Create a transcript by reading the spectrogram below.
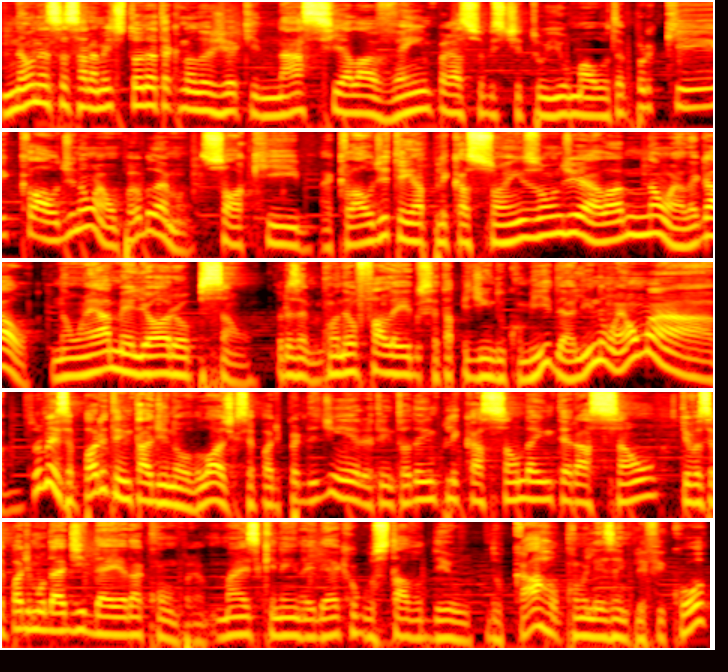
não necessariamente toda tecnologia que nasce ela vem para substituir uma outra, porque cloud não é um problema. Só que a cloud tem aplicações onde ela não é legal, não é a melhor opção. Por exemplo, quando eu falei que você tá pedindo comida, ali não é uma. Tudo bem, você pode tentar de novo, lógico, você pode perder dinheiro, tem toda a implicação da interação, que você pode mudar de ideia da compra, mas que nem a ideia que o Gustavo deu do carro, como ele exemplificou,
